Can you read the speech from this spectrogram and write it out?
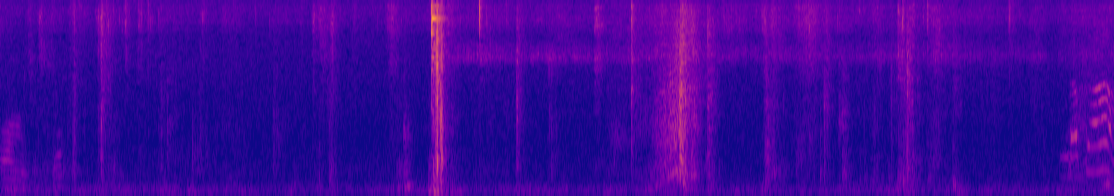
Olmayacak ya. Baba.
